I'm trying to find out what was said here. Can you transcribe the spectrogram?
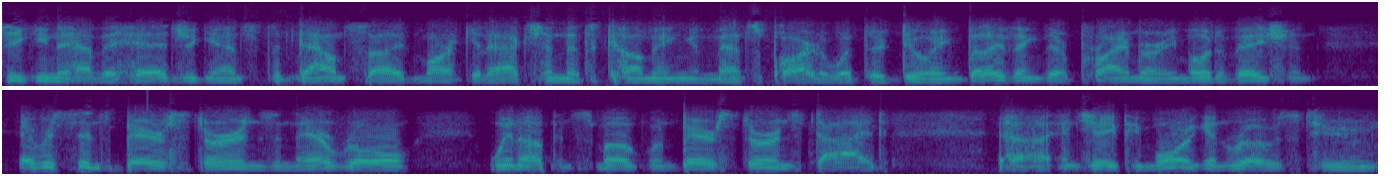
seeking to have a hedge against the downside market action that's coming, and that's part of what they're doing. But I think their primary motivation, ever since Bear Stearns and their role went up in smoke when Bear Stearns died, uh, and J.P. Morgan rose to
